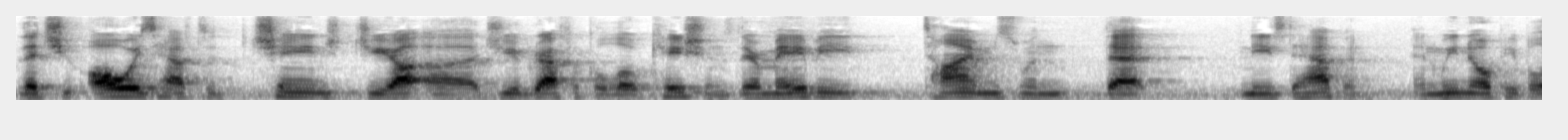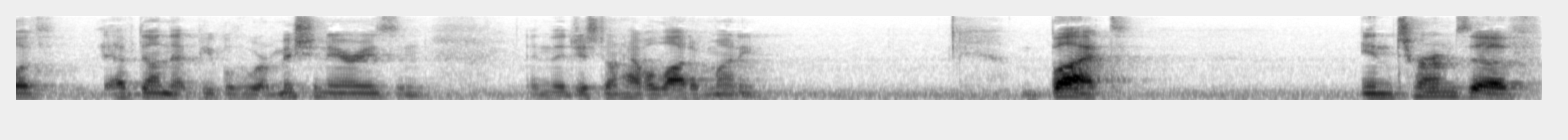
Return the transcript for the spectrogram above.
that you always have to change ge- uh, geographical locations. There may be times when that needs to happen. And we know people have, have done that, people who are missionaries and, and they just don't have a lot of money. But in terms of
